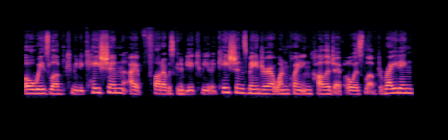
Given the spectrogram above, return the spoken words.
always loved communication. I thought I was going to be a communications major at one point in college. I've always loved writing,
